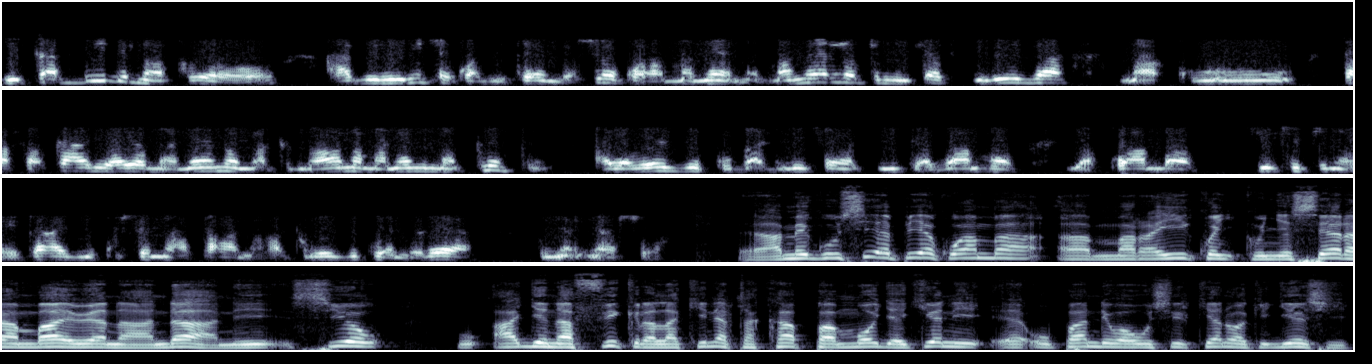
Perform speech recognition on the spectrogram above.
itabidi Macron adhihirishe kwa vitendo, sio kwa maneno. Maneno tumeshasikiliza na kutafakari hayo maneno, na tunaona maneno matupu hayawezi kubadilisha mitazamo ya kwamba sisi tunahitaji kusema hapana, hatuwezi kuendelea kunyanyaswa. Amegusia pia kwamba uh, mara hii kwenye sera ambayo yanaandaa ni sio aje na fikra, lakini atakaa pamoja, ikiwa ni uh, upande wa ushirikiano wa kijeshi,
